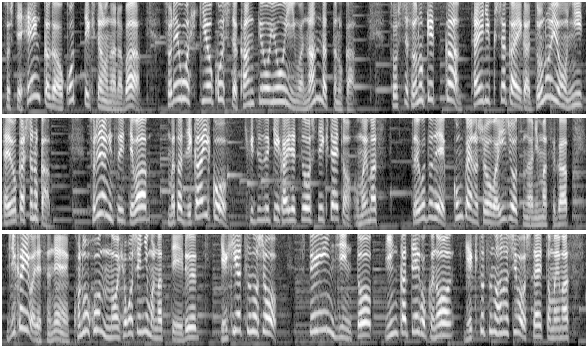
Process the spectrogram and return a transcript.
そして変化が起こってきたのならばそれを引き起こした環境要因は何だったのかそしてその結果大陸社会がどのように多様化したのかそれらについてはまた次回以降引き続き解説をしていきたいと思います。ということで今回の章は以上となりますが次回はですねこの本の表紙にもなっている激アツの章スペイン人とインカ帝国の激突の話をしたいと思います。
